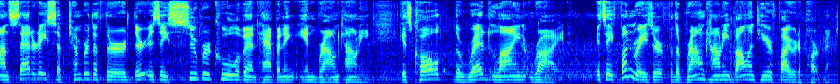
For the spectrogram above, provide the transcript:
on Saturday, September the 3rd, there is a super cool event happening in Brown County. It's called the Red Line Ride. It's a fundraiser for the Brown County Volunteer Fire Department.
